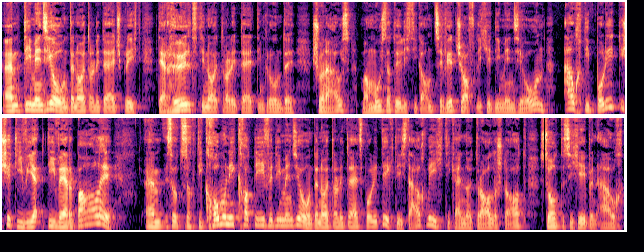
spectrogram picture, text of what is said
ähm, Dimension der Neutralität spricht, der höhlt die Neutralität im Grunde schon aus. Man muss natürlich die ganze wirtschaftliche Dimension, auch die politische, die, die verbale, ähm, sozusagen die kommunikative Dimension der Neutralitätspolitik, die ist auch wichtig. Ein neutraler Staat sollte sich eben auch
